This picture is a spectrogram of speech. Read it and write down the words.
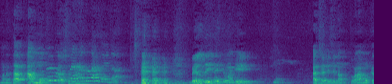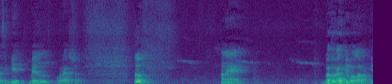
মানে তার আম্মু তার সাথে বেল দেই নাই তোমাকে? আচ্ছা এই যে নাও তোমার আম্মুর কাছে গিয়ে বেল পরে আসো। তো মানে গতকালকে বললাম আর কি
